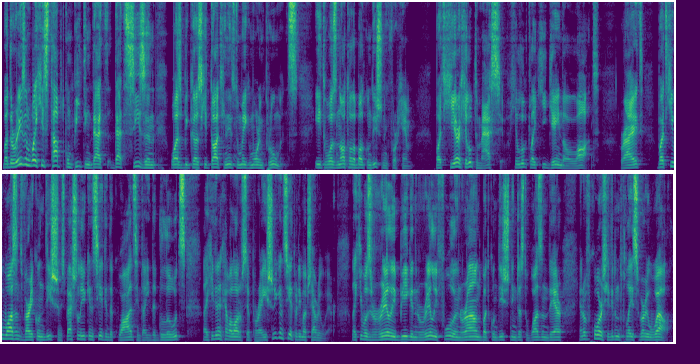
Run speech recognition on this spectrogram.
But the reason why he stopped competing that that season was because he thought he needs to make more improvements. it was not all about conditioning for him. But here he looked massive. He looked like he gained a lot, right? But he wasn't very conditioned, especially you can see it in the quads, in the, in the glutes. Like he didn't have a lot of separation. You can see it pretty much everywhere. Like he was really big and really full and round, but conditioning just wasn't there. And of course, he didn't place very well.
